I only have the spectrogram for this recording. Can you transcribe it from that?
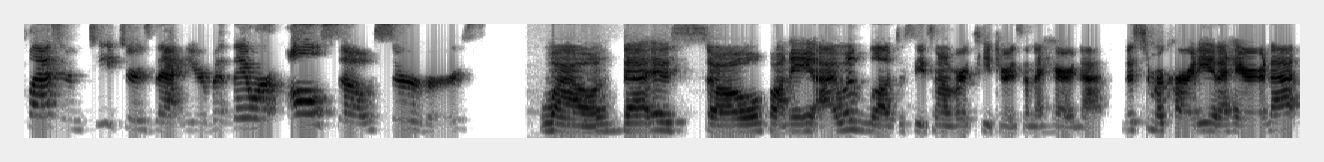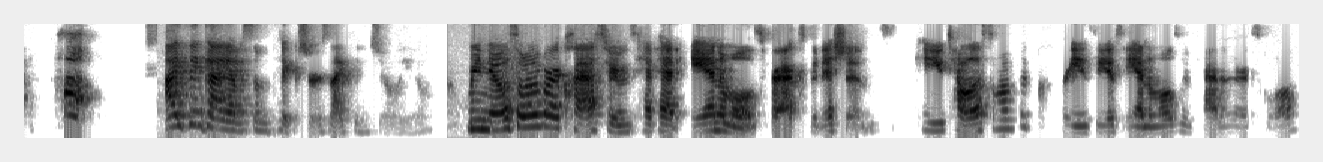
classroom teachers that year, but they were also servers. Wow, that is so funny. I would love to see some of our teachers in a hairnet. Mr. McCarty in a hairnet. Huh. I think I have some pictures I can show you. We know some of our classrooms have had animals for expeditions. Can you tell us some of the craziest animals we've had in our school?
